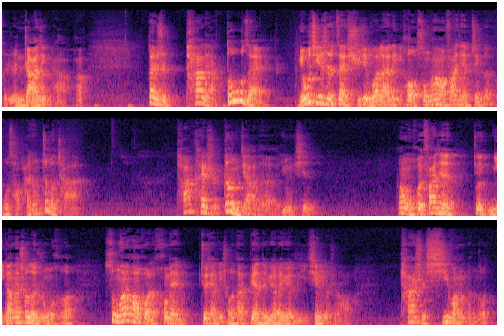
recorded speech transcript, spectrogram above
是人渣警察啊，但是他俩都在，尤其是在徐警官来了以后，宋康昊发现这个我操还能这么查，他开始更加的用心，然后我们会发现，就你刚才说的融合。宋康昊或者后面，就像你说，他变得越来越理性的时候，他是希望能够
